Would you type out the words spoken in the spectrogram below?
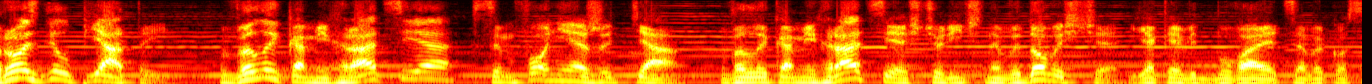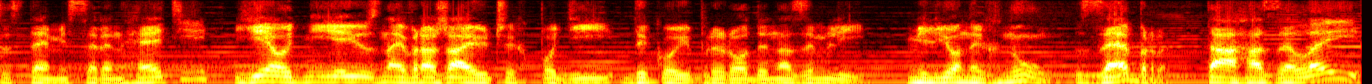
Розділ 5. Велика міграція, симфонія життя. Велика міграція, щорічне видовище, яке відбувається в екосистемі Серенгеті, є однією з найвражаючих подій дикої природи на землі. Мільйони гну, зебр та газелей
